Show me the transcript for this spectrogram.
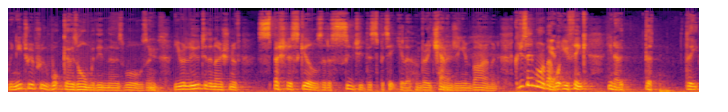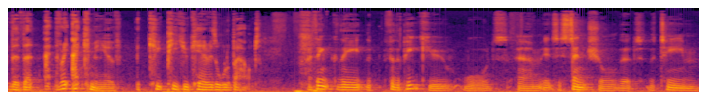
we need to improve what goes on within those walls. And yes. you allude to the notion of specialist skills that are suited this particular and very challenging yes. environment. Could you say more about yeah. what you think, you know, the, the, the, the, the very acme of PICU care is all about? I think the, the for the PICU wards, um, it's essential that the team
